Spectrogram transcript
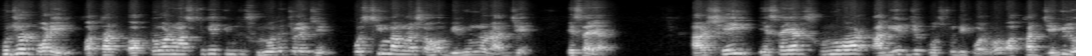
পুজোর পরেই, অর্থাৎ অক্টোবর মাস থেকে কিন্তু শুরু হতে চলেছে পশ্চিমবাংলা সহ বিভিন্ন রাজ্যে এসআইআর আর সেই এসআইআর শুরু হওয়ার আগের যে প্রস্তুতি পর্ব, অর্থাৎ যেগুলো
